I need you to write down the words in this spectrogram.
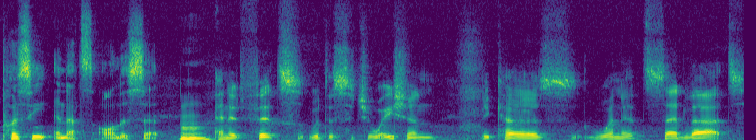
pussy and that's all it said. hmm And it fits with the situation because when it said that,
